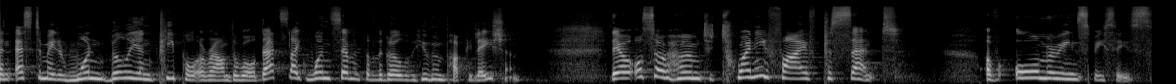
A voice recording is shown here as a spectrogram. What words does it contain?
an estimated 1 billion people around the world? That's like one seventh of the global human population. They are also home to 25% of all marine species.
